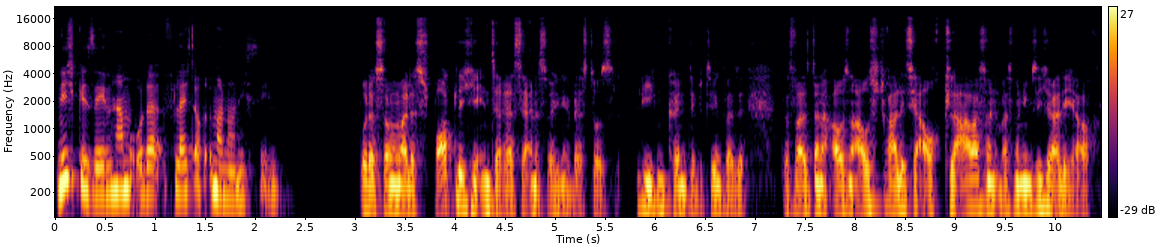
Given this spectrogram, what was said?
nicht gesehen haben oder vielleicht auch immer noch nicht sehen? Wo das, sagen wir mal, das sportliche Interesse eines solchen Investors liegen könnte, beziehungsweise das, was es dann nach außen ausstrahlt, ist ja auch klar, was man, was man ihm sicherlich auch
